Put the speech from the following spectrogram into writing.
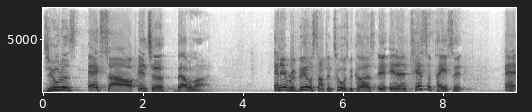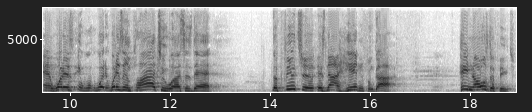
Judah's exile into Babylon. And it reveals something to us because it, it anticipates it. And, and what, is, what, what is implied to us is that the future is not hidden from God. He knows the future.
